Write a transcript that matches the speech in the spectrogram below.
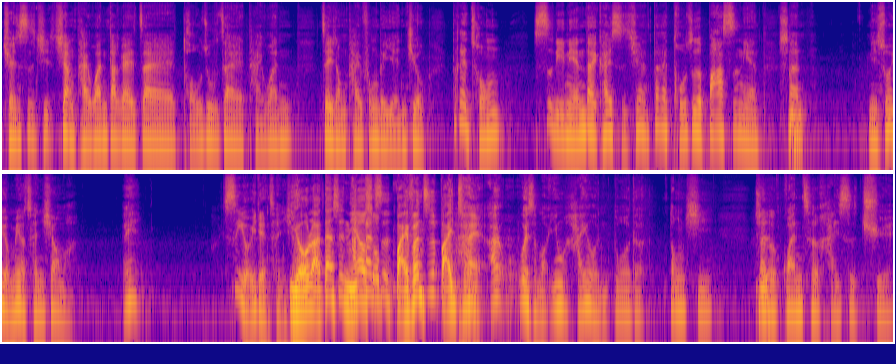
全世界像台湾，大概在投入在台湾这种台风的研究，大概从。四零年代开始，现在大概投资了八十年，那你说有没有成效吗？哎，是有一点成效，有了，但是你要说百分之百准，哎哎，为什么？因为还有很多的东西，那个观测还是缺。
